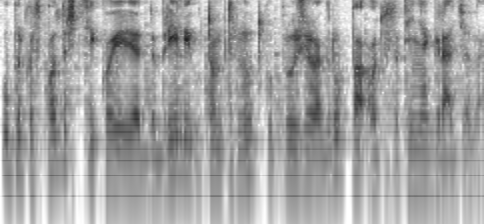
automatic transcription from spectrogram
uprkos podršci koju je Dobrili u tom trenutku pružila grupa od stotinja građana.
